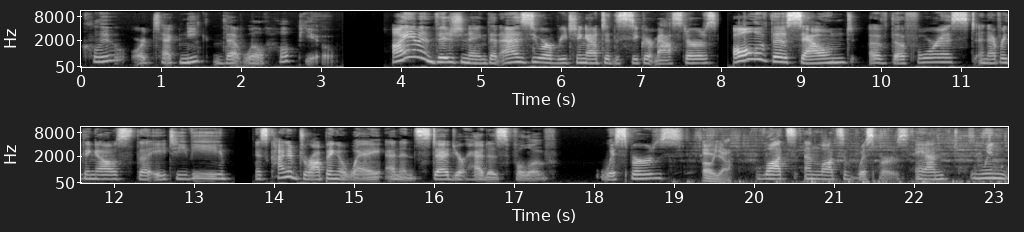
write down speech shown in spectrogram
clue, or technique that will help you. I am envisioning that as you are reaching out to the secret masters, all of the sound of the forest and everything else, the ATV, is kind of dropping away, and instead your head is full of whispers Oh yeah, lots and lots of whispers. And when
